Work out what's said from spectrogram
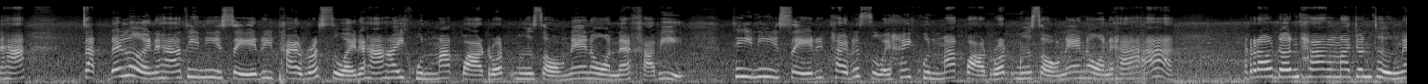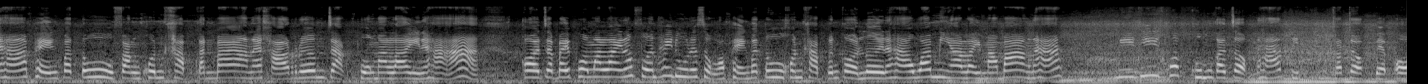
นะคะ จัดได้เลยนะคะที่นี่เสรีไทยรถสวยนะคะ ให้คุณมากกว่ารถมือสองแน่นอนนะคะพี่ ที่นี่เสรีไทยรถสวยให้คุณมากกว่ารถมือสองแน่นอนนะคะอะเราเดินทางมาจนถึงนะคะเพลงประตูฝั่งคนขับกันบ้างนะคะ เริ่มจากพวงมาลัยนะคะอะก่อนจะไปพวงมาลัยน้องเฟิร์นให้ดูในส่วนของเพลงประตูคนขับกันก่อนเลยนะคะ ว่ามีอะไรมาบ้างนะคะ มีที่ควบคุมกระจกนะคะ ติดกระจกแบบออ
